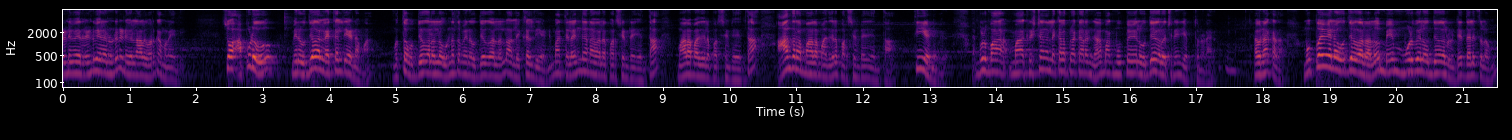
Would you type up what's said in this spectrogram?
రెండు వేల రెండు వేల నుండి రెండు వేల నాలుగు వరకు అమలైంది. సో అప్పుడు మీరు ఉద్యోగాల లెక్కలు తీయండి అమ్మా మొత్తం ఉద్యోగాలలో ఉన్నతమైన ఉద్యోగాలలో ఆ లెక్కలు తీయండి. మా తెలంగాణ వాళ్ళ పర్సెంటేజ్ ఎంత? మాలమాదిగల పర్సెంటేజ్ ఎంత? ఆంధ్ర మాలమాదిగల పర్సెంటేజ్ ఎంత? తీయండి మీరు. ఇప్పుడు మా మా కృష్ణ లెక్కల ప్రకారంగా మాకు ముప్పై వేల ఉద్యోగాలు వచ్చినాయని చెప్తున్నాడు ఆయన. అవునా కదా? ముప్పై వేల ఉద్యోగాలలో మేము మూడు వేల ఉద్యోగాలు ఉంటే దళితులము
